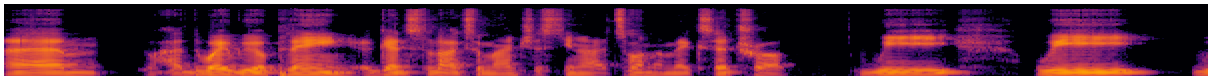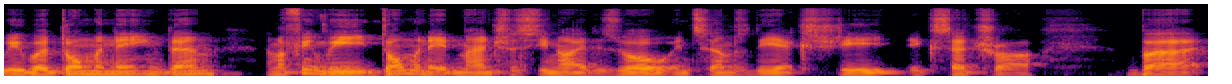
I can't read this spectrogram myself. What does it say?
um, the way we were playing against the likes of Manchester United, Tottenham, etc. We we we were dominating them, and I think we dominated Manchester United as well in terms of the XG, etc. But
